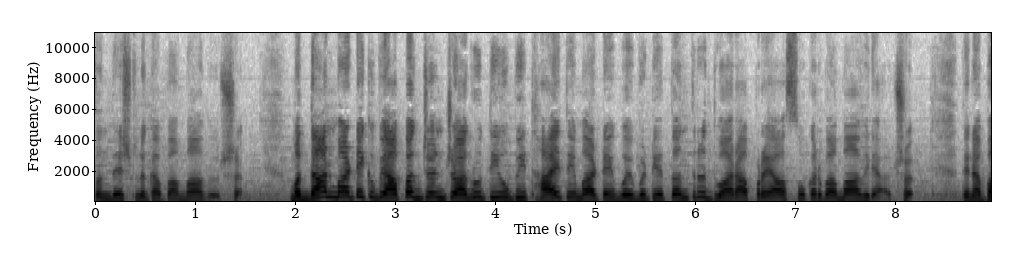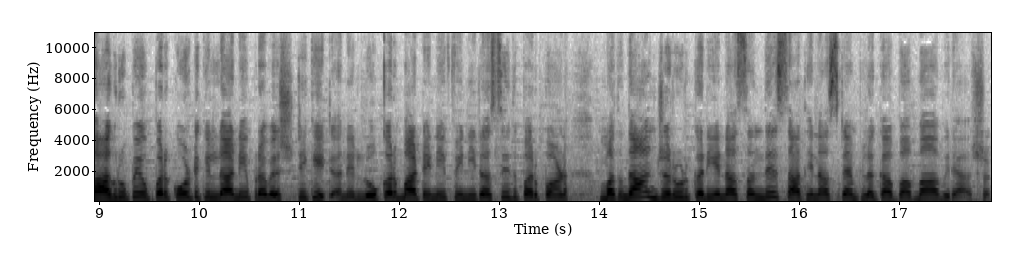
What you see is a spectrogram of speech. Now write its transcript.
સંદેશ લગાવવામાં આવ્યો છે. મતદાન માટે એક વ્યાપક જનજાગૃતિ ઊભી થાય તે માટે વહીવટીતંત્ર દ્વારા પ્રયાસો કરવામાં આવી રહ્યા છે. તેના ભાગરૂપે ઉપરકોટ કિલ્લાની પ્રવેશ ટિકિટ અને લોકર માટેની ફીની રસીદ પર પણ મતદાન જરૂર કરીએના સંદેશ સાથેના સ્ટેમ્પ લગાવવામાં આવી રહ્યા છે.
